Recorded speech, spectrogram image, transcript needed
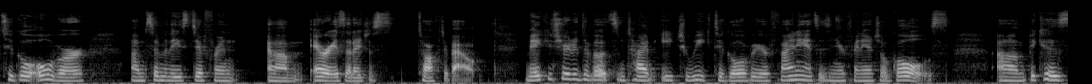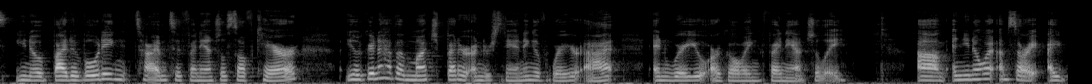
to go over um, some of these different um, areas that I just talked about. Making sure to devote some time each week to go over your finances and your financial goals. Um, because, you know, by devoting time to financial self care, you're going to have a much better understanding of where you're at and where you are going financially. Um, and you know what? I'm sorry. I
